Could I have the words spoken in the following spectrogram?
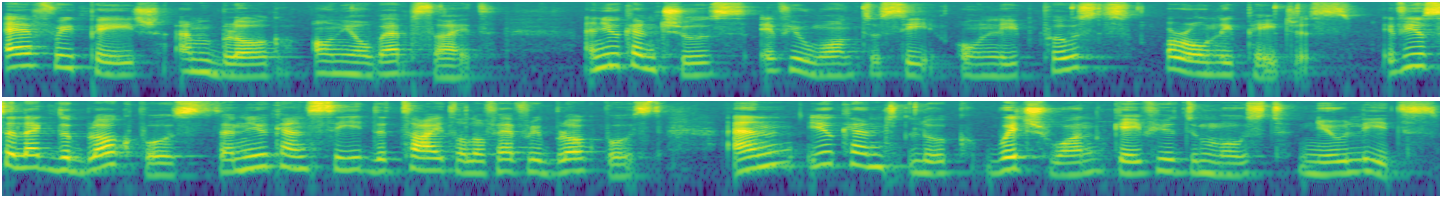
every page and blog on your website, and you can choose if you want to see only posts or only pages. If you select the blog post, then you can see the title of every blog post and you can look which one gave you the most new leads.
